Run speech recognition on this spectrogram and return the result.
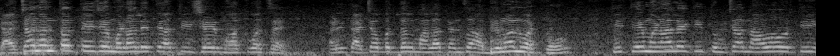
त्याच्यानंतर ते जे म्हणाले ते अतिशय महत्वाचं आहे. आणि त्याच्याबद्दल मला त्यांचा अभिमान वाटतो की ते म्हणाले की तुमच्या नावावरती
